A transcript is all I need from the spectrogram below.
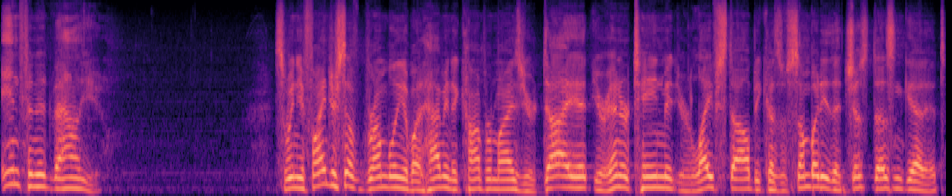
infinite value. So when you find yourself grumbling about having to compromise your diet, your entertainment, your lifestyle because of somebody that just doesn't get it,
